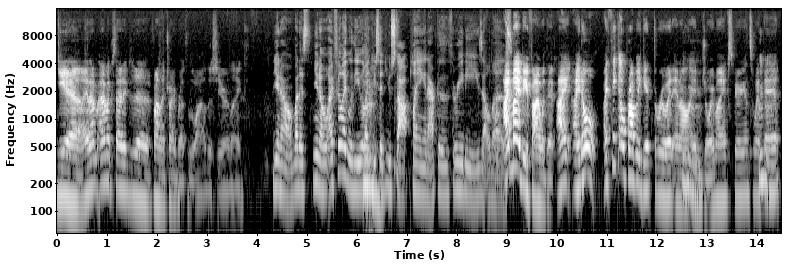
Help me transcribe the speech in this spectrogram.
Yeah, and I'm I'm excited to finally try Breath of the Wild this year. Like You know, but it's you know I feel like with you, like you said, you stopped playing it after the 3D Zeldas. I might be fine with it. I I don't. I think I'll probably get through it and I'll Mhm. enjoy my experience with Mhm. it.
